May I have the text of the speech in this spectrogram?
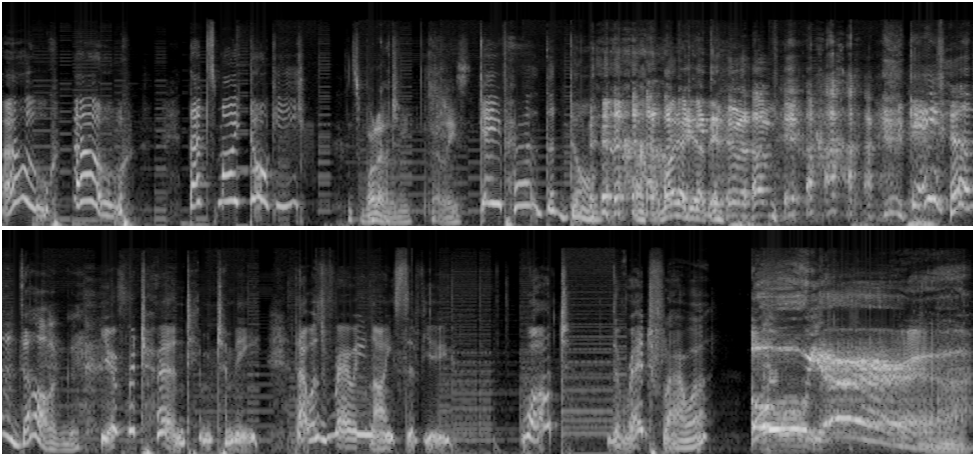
Oh, oh, that's my doggy. It's one of them, at least. Gave her the dog. okay, why did I do that bit? Gave her the dog. You've returned him to me. That was very nice of you. What? The red flower? Oh yeah!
